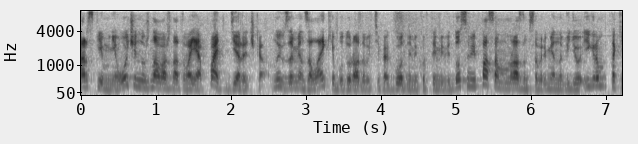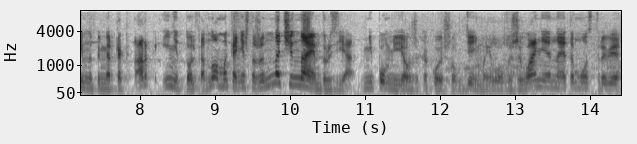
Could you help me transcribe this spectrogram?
царский, мне очень нужна, важна твоя поддержка. Ну и взамен за лайки буду радовать тебя годными крутыми видосами по самым разным современным видеоиграм, таким, например, как Ark и не только. Ну а мы, конечно же, начинаем, друзья. Не помню я уже, какой шел день моего выживания на этом острове.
